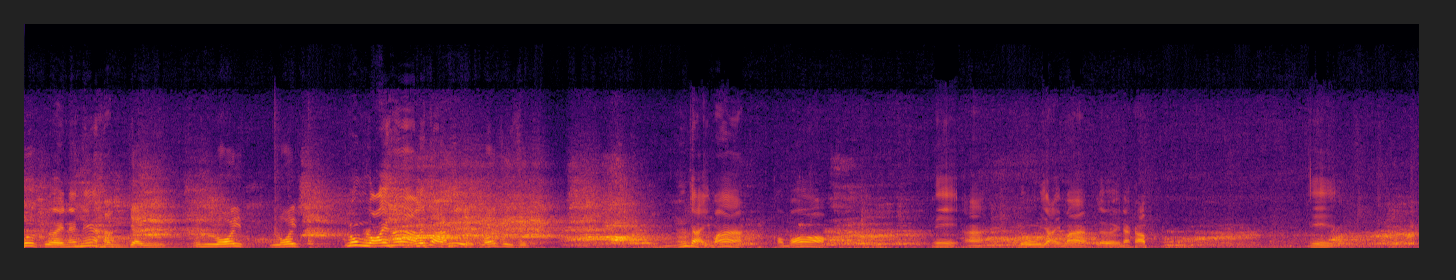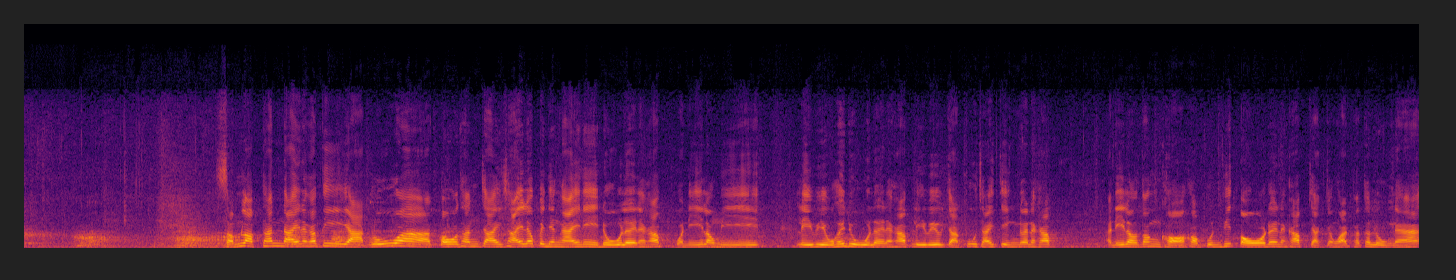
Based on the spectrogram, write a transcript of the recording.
บึกเลยนะเนี่ยมันใหญ่มันร้อยร้อยรุ่มร้อยห้าหรือเปล่าพี่ร้อยสี่สิบหืมใหญ่มากขอบอกนี่อะดูใหญ่มากเลยนะครับ นี่ สำหรับท่านใดนะครับที่อยากรู้ว่าโตทันใจใช้แล้วเป็นยังไงนี่ดูเลยนะครับ วันนี้เรามีรีวิวให้ดูเลยนะครับ รีวิวจากผู้ใช้จริงด้วยนะครับ อันนี้เราต้องขอขอบคุณพี่โตด้วยนะครับ จากจังหวัดพัทลุงนะฮะ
